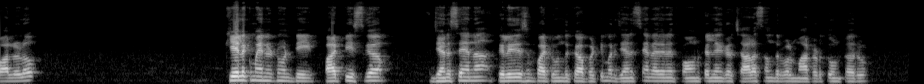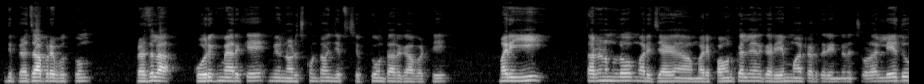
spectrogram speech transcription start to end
వాళ్ళలో కీలకమైనటువంటి పార్టీస్గా జనసేన తెలుగుదేశం పార్టీ ఉంది కాబట్టి మరి జనసేన అధినేత పవన్ కళ్యాణ్ గారు చాలా సందర్భాలు మాట్లాడుతూ ఉంటారు. ఇది ప్రజాప్రభుత్వం ప్రజల కోరిక మేరకే మేము నడుచుకుంటామని చెప్పి చెప్తూ ఉంటారు కాబట్టి మరి ఈ తరుణంలో మరి జగ మరి పవన్ కళ్యాణ్ గారు ఏం మాట్లాడతారు ఏంటని చూడాలి. లేదు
